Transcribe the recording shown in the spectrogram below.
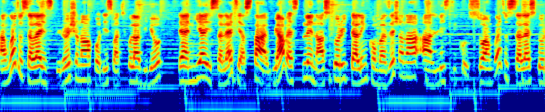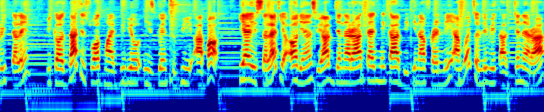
I'm going to select inspirational for this particular video. Then here you select your style. We have explainer, storytelling, conversational and listicle. So I'm going to select storytelling because that is what my video is going to be about. Here you select your audience. We have general, technical, beginner friendly. I'm going to leave it as general.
